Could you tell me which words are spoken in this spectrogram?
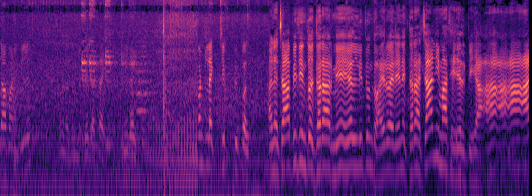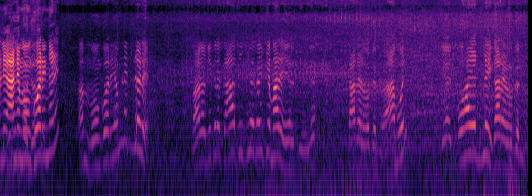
ચા પાણી પી લે. હમણાં તમને ભેગા થાય. ડોન્ટ લાઈક ચીપ પીપલ અને ચા પીધી ને તો ધરાર મેં હેલ લીધું ને તો હારો હાર એને ધરાર ચા ની માથે હેલ પી. આને આને મોંઘવારી નડે? આમ મોંઘવારી અમને જ નડે. મારો દીકરો ચા પી ગયો કઈ કે મારે હેલ પીવું લે. કારણ વગરનું. આમ હોય? એ પોહાય જ નહીં કારણ વગરનું.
